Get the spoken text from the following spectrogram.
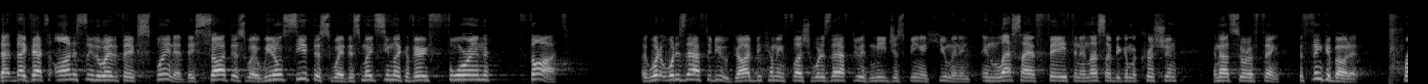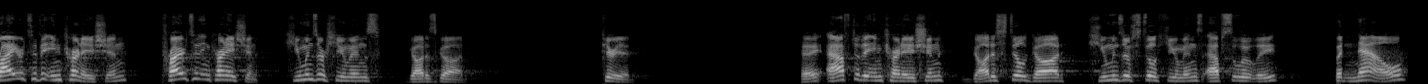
that, like, that's honestly the way that they explain it. They saw it this way. We don't see it this way. This might seem like a very foreign thought. Like, what, what does that have to do? God becoming flesh, what does that have to do with me just being a human? And, unless I have faith and unless I become a Christian and that sort of thing. But think about it. Prior to the incarnation, prior to the incarnation, humans are humans, God is God. Period. Okay? After the incarnation, God is still God, humans are still humans, absolutely. But now,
